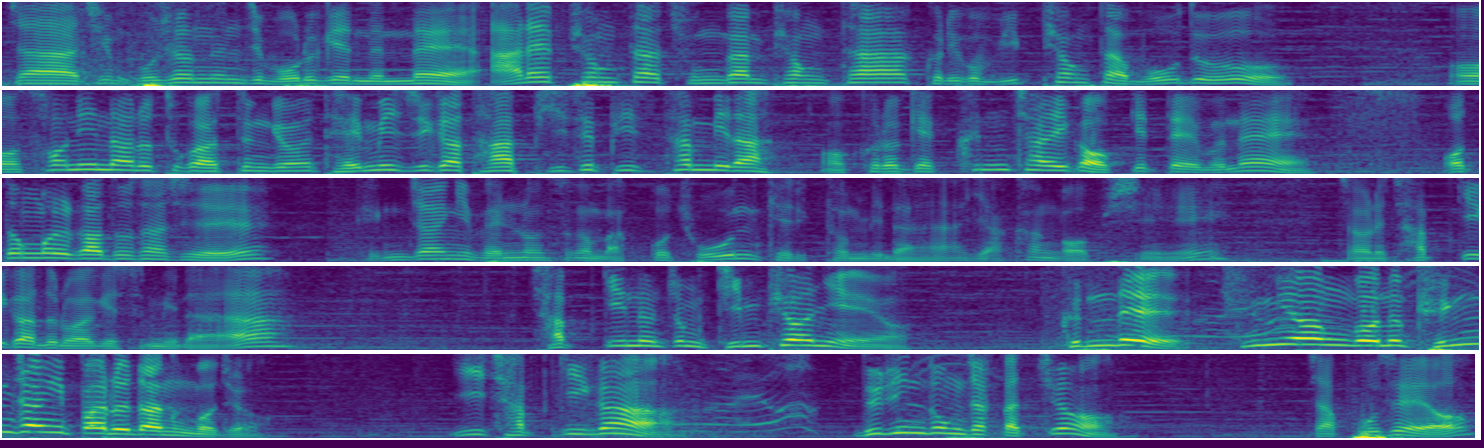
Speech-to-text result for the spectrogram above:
자 지금 보셨는지 모르겠는데 아래 평타 중간 평타 그리고 위 평타 모두 어, 선이 나루토 같은 경우는 데미지가 다 비슷비슷합니다. 어, 그렇게 큰 차이가 없기 때문에 어떤 걸 가도 사실 굉장히 밸런스가 맞고 좋은 캐릭터입니다. 약한 거 없이. 자 우리 잡기 가도록 하겠습니다. 잡기는 좀 긴 편이에요. 근데 중요한 거는 굉장히 빠르다는 거죠. 이 잡기가 느린 동작 같죠? 자 보세요.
